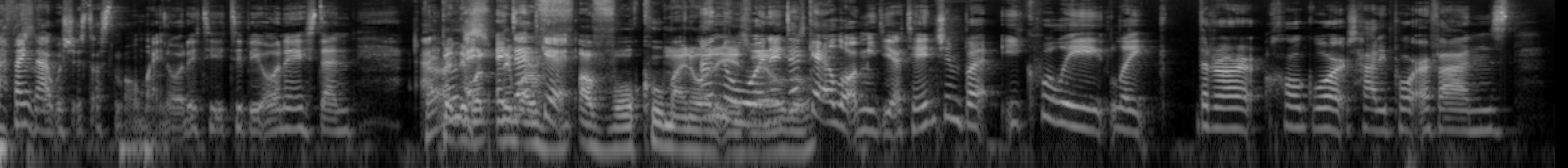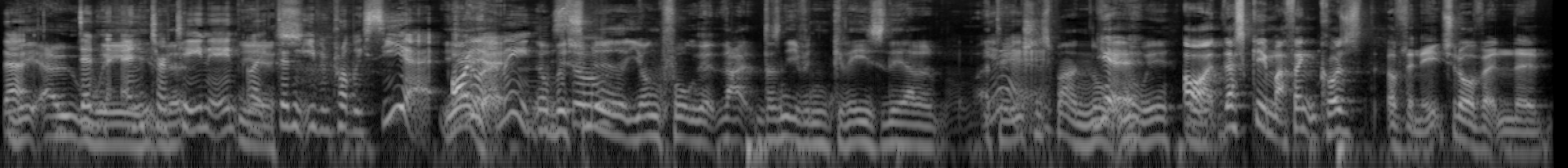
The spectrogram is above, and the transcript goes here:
I think that was just a small minority, to be honest. And But they were, they did were get- a vocal minority. I know, as well. and it though. did get a lot of media attention, but equally, like, there are Hogwarts Harry Potter fans that didn't entertain the- it, like, yes. didn't even probably see it. Yeah, you know what I mean? There'll be so, So- many like, young folk that that doesn't even graze their attention Yeah. span. No, yeah. no way. Oh, this game, I think, because of the nature of it and the,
